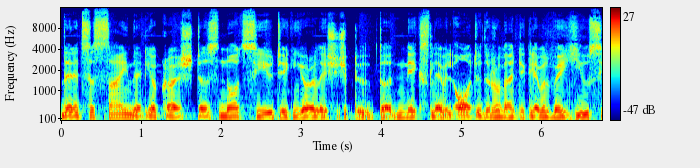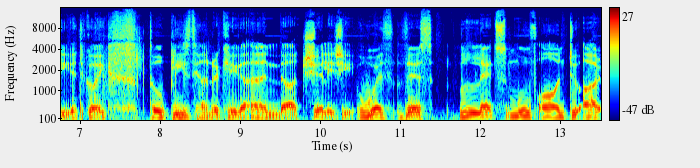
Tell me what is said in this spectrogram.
then it's a sign that your crush does not see you taking your relationship to the next level or to the romantic level where you see it going. So please ध्यान रखिएगा and uh, चलिए जी. With this, let's move on to our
